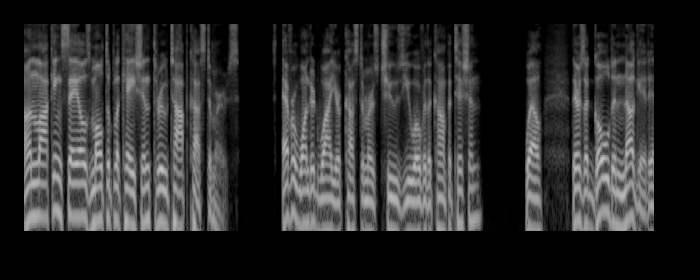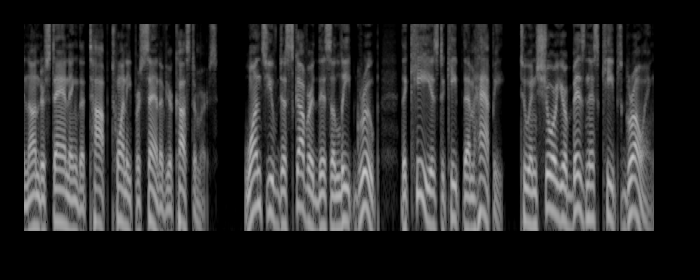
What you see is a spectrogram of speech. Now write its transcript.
Unlocking Sales Multiplication Through Top Customers. Ever wondered why your customers choose you over the competition? Well, there's a golden nugget in understanding the top 20% of your customers. Once you've discovered this elite group, the key is to keep them happy, to ensure your business keeps growing.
